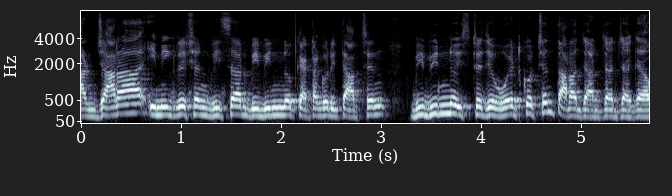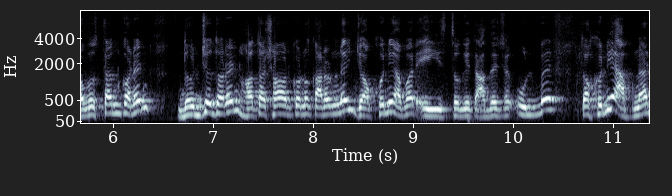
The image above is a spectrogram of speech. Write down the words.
আর যারা ইমিগ্রেশন ভিসার বিভিন্ন ক্যাটাগরিতে আছেন, বিভিন্ন স্টেজে ওয়েট করছেন, তারা যার যার জায়গায় অবস্থান করেন, ধৈর্য ধরেন, হতাশ হওয়ার কোনো কারণ নেই। যখনই আবার এই স্থগিত আদেশ উঠবে, তখনই আপনার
